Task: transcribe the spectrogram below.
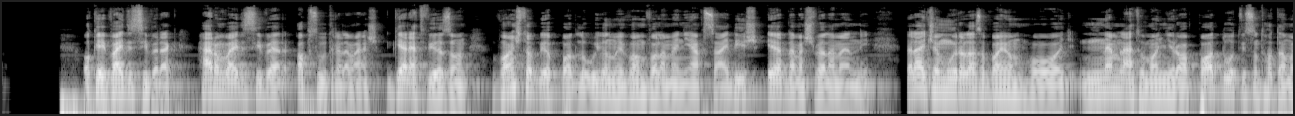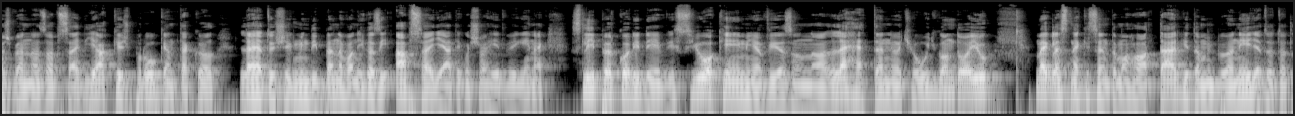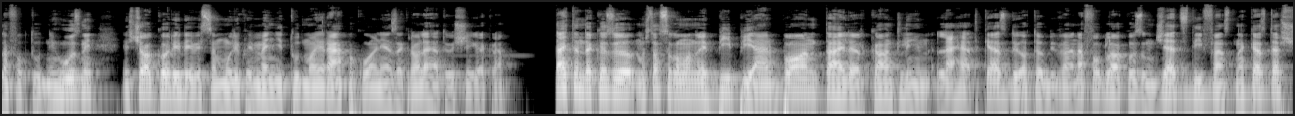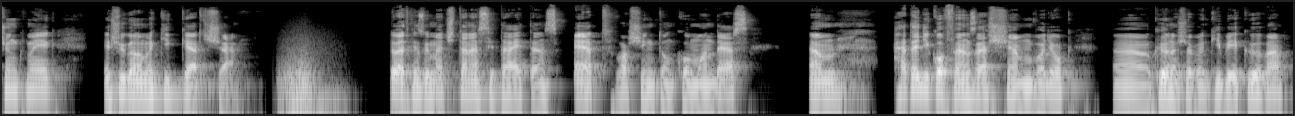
Oké, okay, wide receiverek. Három wide receiver abszolút releváns. Gerett Wilson, van stabil padló, úgy gondolom, hogy van valamennyi upside is, érdemes vele menni. Elijah moore az a bajom, hogy nem látom annyira a padlót, viszont hatalmas benne az upside. Jack és broken tackle lehetőség mindig benne van, igazi upside játékos a hétvégének. Sleeper Corey Davis, jó a kémia Wilsonnal, lehet tenni, hogyha úgy gondoljuk. Meg lesz neki szerintem a hat target, amiből négyet ötöt le fog tudni húzni, és csak Corey davis múlik, hogy mennyit tud majd rápakolni ezekre a lehetőségekre. Titan közül most azt fogom mondani, hogy PPR-ban Tyler Conklin lehet kezdő, a többivel ne foglalkozunk, Jets defense ne kezdessünk még, és úgy gondolom, hogy kickert se. Következő meccs Tennessee Titans at Washington Commanders. Um, hát egyik offenzes sem vagyok uh, különösebben kibékülve.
